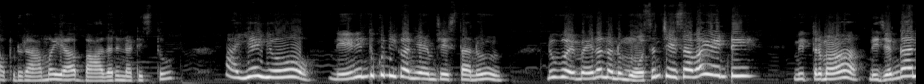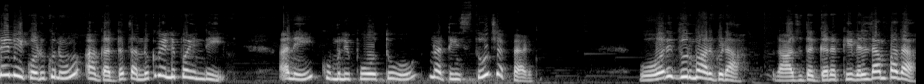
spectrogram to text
అప్పుడు రామయ్య బాధని నటిస్తూ అయ్యయ్యో నేనెందుకు నీకు అన్యాయం చేస్తాను? నువ్వేమైనా నన్ను మోసం చేశావా ఏంటి? మిత్రమా నిజంగానే నీ కొడుకును ఆ గద్ద తన్నుకు వెళ్ళిపోయింది అని కుమిలిపోతూ నటిస్తూ చెప్పాడు. ఓరి దుర్మార్గుడా రాజు దగ్గరకి వెళ్దాం పదా.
